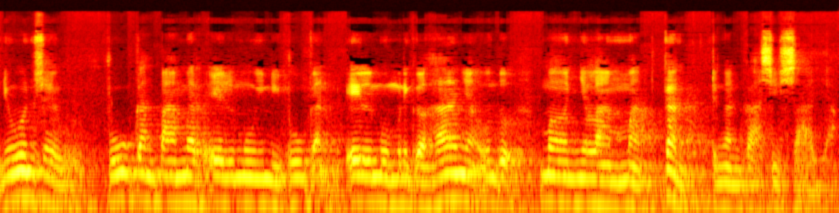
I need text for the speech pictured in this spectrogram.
Nyuwun sewu, bukan pamer ilmu ini, bukan ilmu menikah hanya untuk menyelamatkan dengan kasih sayang.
